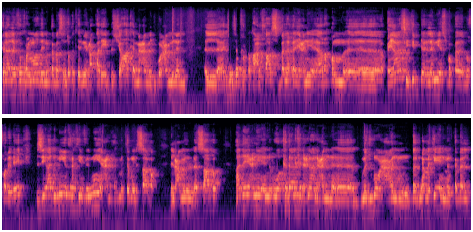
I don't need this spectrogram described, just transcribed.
خلال الفترة الماضية من قبل صندوق التنمية العقارية بالشراكة مع مجموعة من الأجهزة في القطاع الخاص بلغ يعني رقم آه، قياسي جدا لم يسبق الوصول إليه بزياده 130% عن حجم التمويل السابق للعام السابق. هذا يعني وكذلك الإعلان عن آه، مجموعة عن برنامجين من قبل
